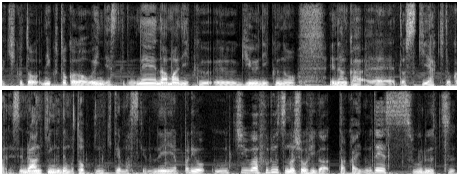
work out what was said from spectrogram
聞くと肉とかが多いんですけどね。生肉牛肉のなんか、えー、とすき焼きとかですね。ランキングでもトップに来てますけどね。やっぱりうちはフルーツの消費が高いのでフルーツ。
